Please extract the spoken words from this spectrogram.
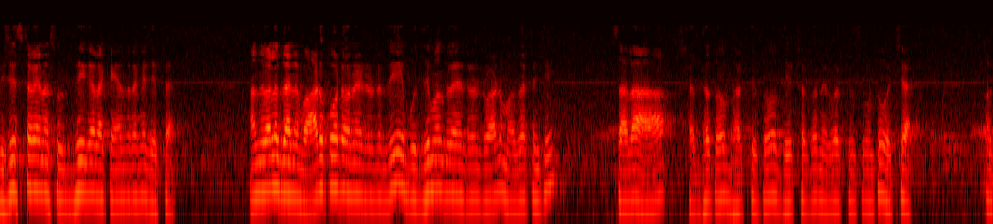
విశిష్టమైన శుద్ధి గల కేంద్రంగా చెప్పారు అందువల్ల దాన్ని వాడుకోవటం అనేటువంటిది బుద్ధిమంతులైనటువంటి వాళ్ళు మొదటి నుంచి చాలా శ్రద్ధతో భక్తితో దీక్షతో నిర్వర్తించుకుంటూ వచ్చారు. మరి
